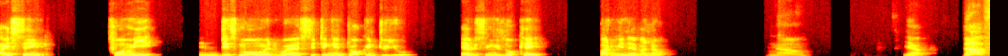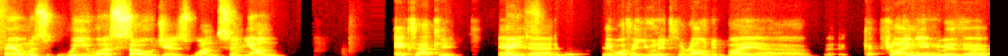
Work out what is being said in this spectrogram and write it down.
I think for me, in this moment where I'm sitting and talking to you, everything is okay. But we never know. No. Yeah. That film was We Were Soldiers Once and Young. Exactly. And uh, there was a unit surrounded by uh, flying in with uh,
